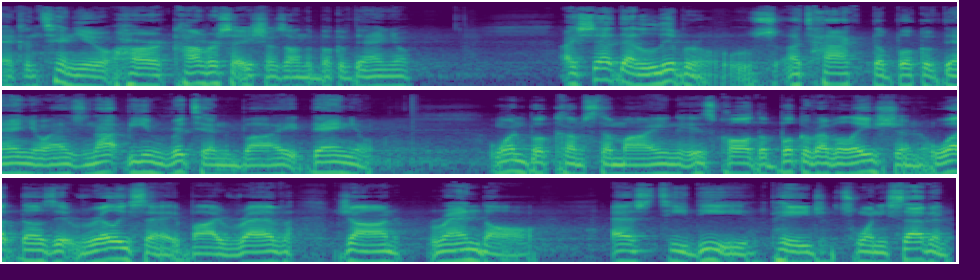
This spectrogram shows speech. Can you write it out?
and continue our conversations on the book of Daniel. I said that liberals attack the book of Daniel as not being written by Daniel. One book comes to mind is called the Book of Revelation. What does it really say? By Rev. John Randall, STD, page 27.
